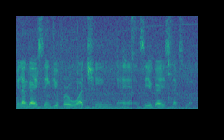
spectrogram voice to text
Yun lang guys, thank you for watching and see you guys next vlog.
